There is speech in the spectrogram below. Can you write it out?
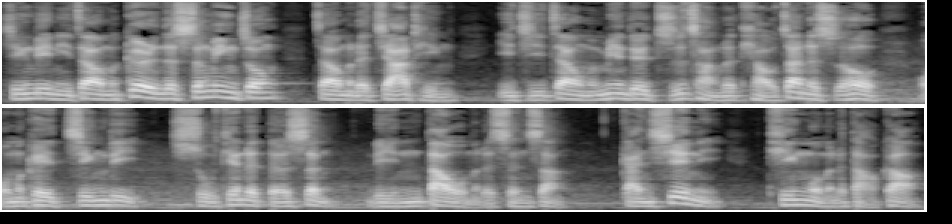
经历你在我们个人的生命中，在我们的家庭。以及在我们面对职场的挑战的时候，我们可以经历属天的得胜临到我们的身上。感谢你听我们的祷告，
